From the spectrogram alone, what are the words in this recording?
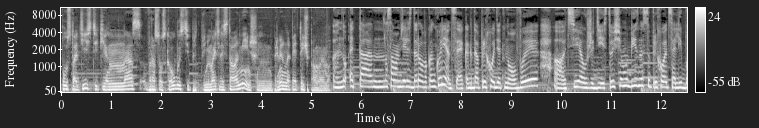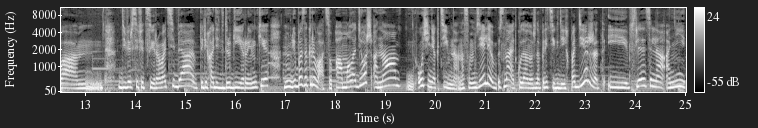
по статистике нас в Ростовской области предпринимателей стало меньше, примерно 5 тысяч, по-моему. Э, ну, это на самом деле здоровая конкуренция, когда приходят новые, э, те уже действующему бизнесу, приходится либо диверсифицировать себя, переходить в другие другие рынки, ну, либо закрываться. А молодежь, она очень активна, на самом деле, знает, куда нужно прийти, где их поддержат, и, следовательно, они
